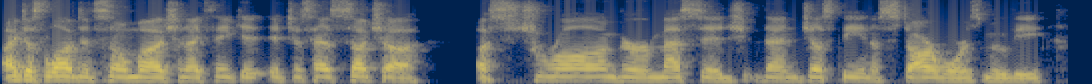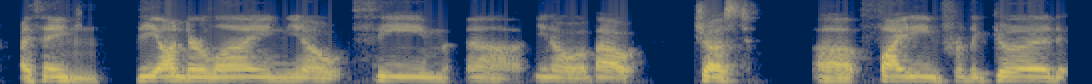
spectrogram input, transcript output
I just loved it so much, and I think it it just has such a a stronger message than just being a Star Wars movie. I think Mhm. The underlying, you know, theme, uh, you know, about just uh, fighting for the good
